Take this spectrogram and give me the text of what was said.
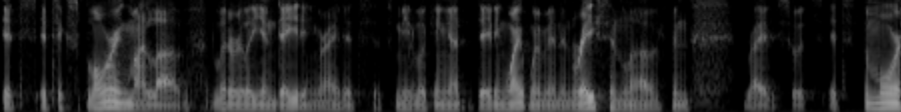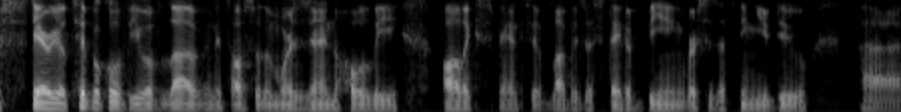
it's it's exploring my love literally in dating right? It's it's me looking at dating white women and race and love and right? So it's it's the more stereotypical view of love and it's also the more zen holy all expansive love is a state of being versus a thing you do uh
